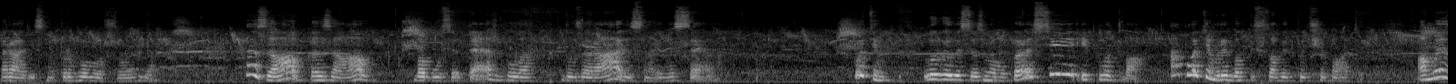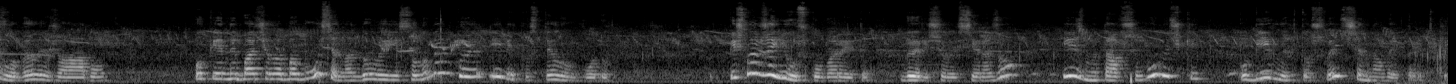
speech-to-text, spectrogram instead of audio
радісно проголошував я. Казав, казав. Бабуся теж була дуже радісна і весела. Потім ловилися знову карасі і плотва, а потім риба пішла відпочивати. А ми зловили жабу. Поки не бачила бабуся, надули її соломинкою і відпустили в воду. Пішли вже юшку варити, вирішили всі разом і, змотавши вулички, побігли хто швидше на випередки.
